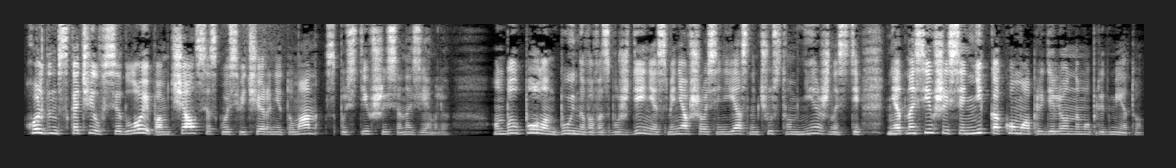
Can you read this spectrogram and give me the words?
Хольден вскочил в седло и помчался сквозь вечерний туман, спустившийся на землю. Он был полон буйного возбуждения, сменявшегося неясным чувством нежности, не относившейся ни к какому определенному предмету.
